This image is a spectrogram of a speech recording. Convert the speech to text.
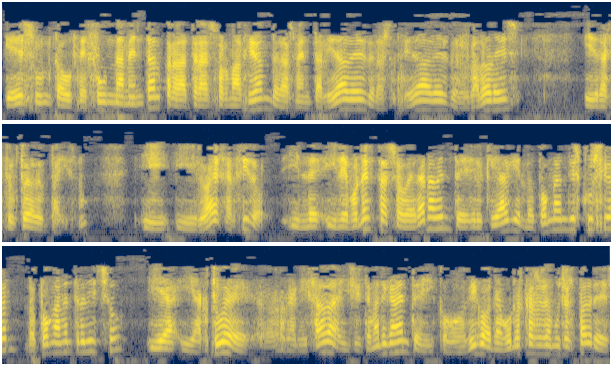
que es un cauce fundamental para la transformación de las mentalidades, de las sociedades, de los valores y de la estructura de un país, ¿no? Y, y lo ha ejercido. Y le, y le molesta soberanamente el que alguien lo ponga en discusión, lo ponga en entredicho y, a- y actúe organizada y sistemáticamente, y como digo, en algunos casos de muchos padres,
